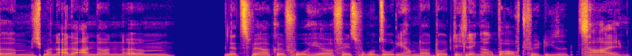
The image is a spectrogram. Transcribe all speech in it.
Ähm, ich meine, alle anderen ähm, Netzwerke vorher, Facebook und so, die haben da deutlich länger gebraucht für diese Zahlen.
